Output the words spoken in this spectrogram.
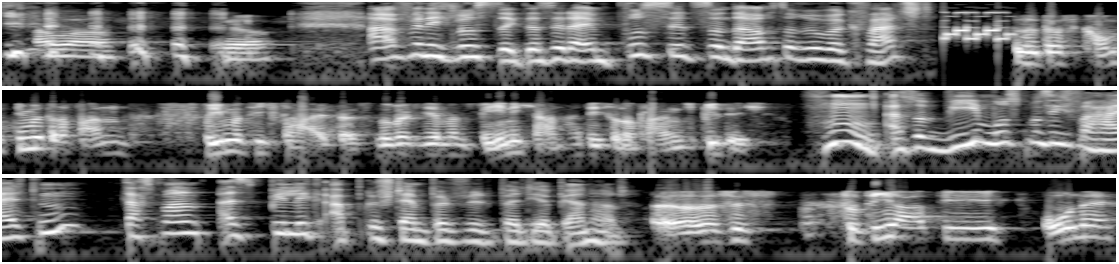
Ja. Aber ja. Aber finde ich lustig, dass ihr da im Bus sitzt und auch darüber quatscht. Also das kommt immer darauf an, wie man sich verhält. Also nur weil jemand wenig anhat, ist er noch lange nicht billig. Hm, also wie muss man sich verhalten, dass man als billig abgestempelt wird bei dir, Bernhard? Äh, Das ist so die Art, die ohne,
